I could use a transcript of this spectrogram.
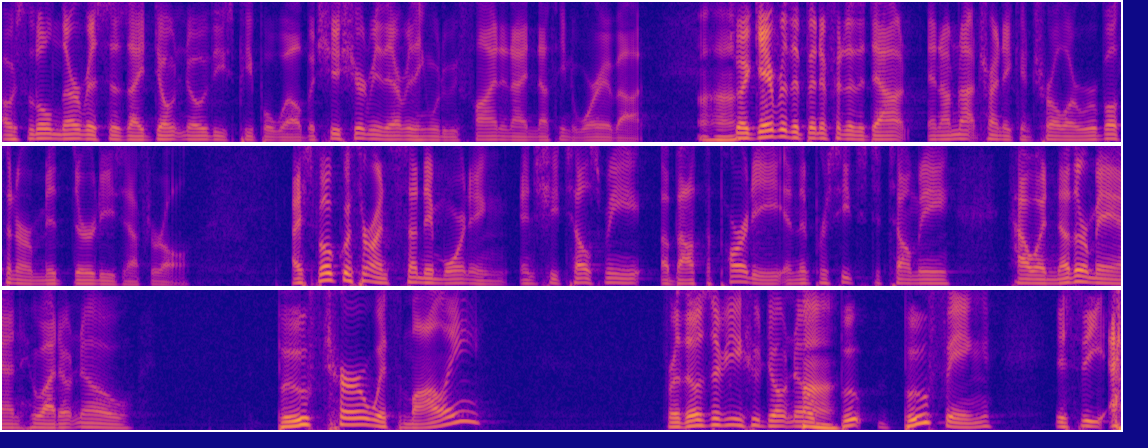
I was a little nervous as I don't know these people well, but she assured me that everything would be fine and I had nothing to worry about. Uh-huh. So I gave her the benefit of the doubt, and I'm not trying to control her. We're both in our mid 30s after all. I spoke with her on Sunday morning, and she tells me about the party and then proceeds to tell me how another man who I don't know boofed her with Molly. For those of you who don't know, Huh. boo- boofing is the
